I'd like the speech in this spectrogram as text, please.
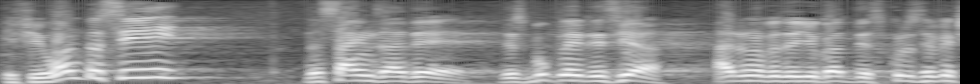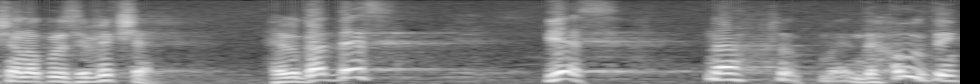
If you want to see, the signs are there. This booklet is here. I don't know whether you got this, crucifixion or cruci-fiction. Have you got this? Yes. Now, look, man, the whole thing.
